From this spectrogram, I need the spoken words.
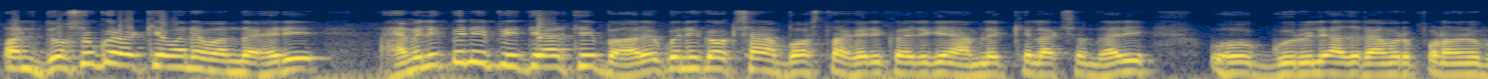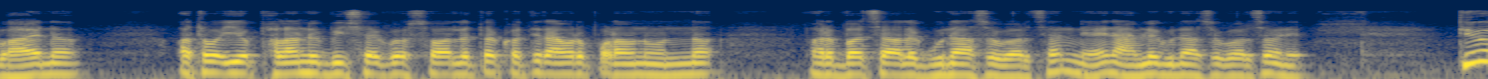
अनि दोस्रो कुरा के भन्यो भन्दाखेरि हामीले पनि विद्यार्थी भएर कुनै कक्षामा बस्दाखेरि कहिलेकाहीँ हामीलाई के लाग्छ भन्दाखेरि ओहो गुरुले आज राम्रो पढाउनु भएन अथवा यो फलानु विषयको सरले त कति राम्रो पढाउनुहुन्न भनेर बच्चाहरूलाई गुनासो गर्छन् नि होइन? हामीले गुनासो गर्छौँ नि। त्यो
